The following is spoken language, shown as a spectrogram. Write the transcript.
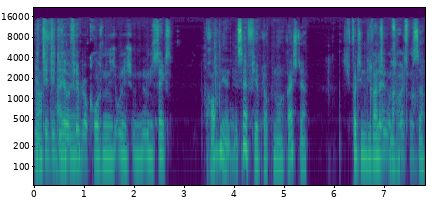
Die, Ah, die, die, aber vier Block groß und nicht, und nicht, und nicht sechs. Brauchen die denn? Ist ja vier Block nur. Reicht ja. Ich wollte ihn die Wand machen. Machen. So.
